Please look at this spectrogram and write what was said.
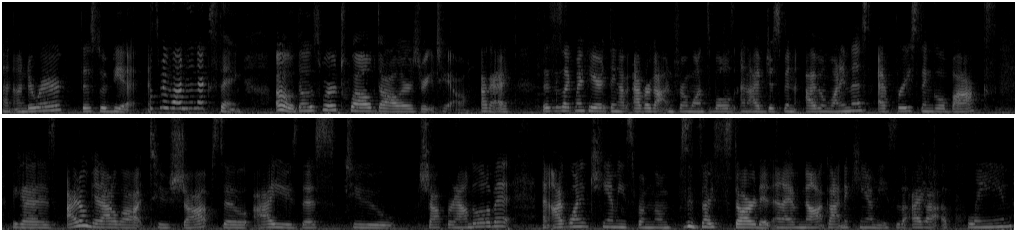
an underwear, this would be it. Let's move on to the next thing. Oh, those were $12 retail. Okay, this is like my favorite thing I've ever gotten from Wantables and I've just been, I've been wanting this every single box because I don't get out a lot to shop, so I use this to shop around a little bit and I've wanted camis from them since I started and I have not gotten a cami so I got a plain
